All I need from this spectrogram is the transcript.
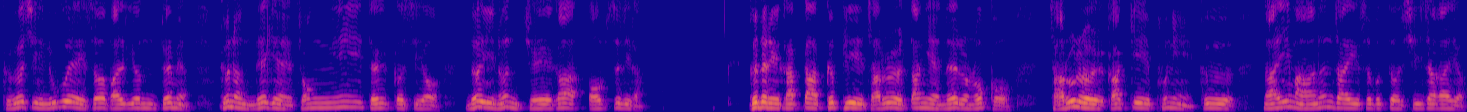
그것이 누구에서 발견되면 그는 내게 종이 될 것이요 너희는 죄가 없으리라. 그들이 각각 급히 자루를 땅에 내려놓고 자루를 각기 푸니 그 나이 많은 자에서부터 시작하여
